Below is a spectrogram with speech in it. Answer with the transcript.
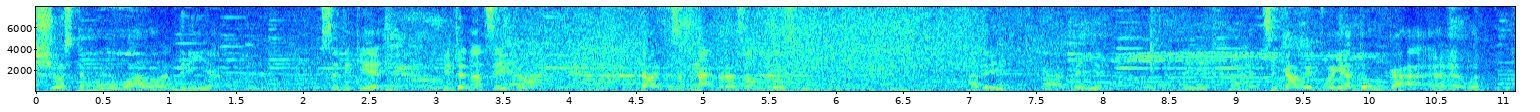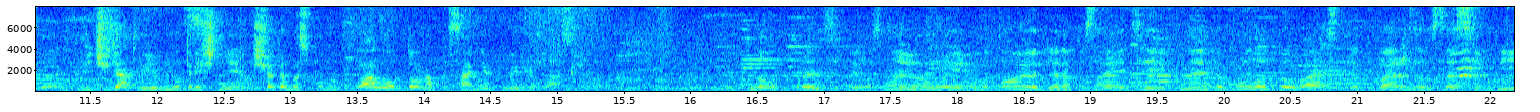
що стимулювало Андрія все-таки піти на цей крок. Давайте запитаємо разом, друзі. Андрій, е, привіт. Привіт. Цікавить твоя думка, е, от відчуття твої внутрішні, що тебе спонукувало до написання книги власне? Ну, в принципі, основною моєю метою для написання цієї книги було довести перш за все собі,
